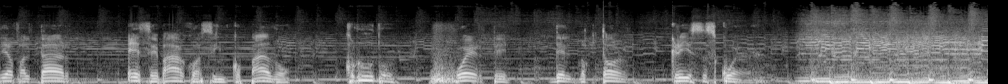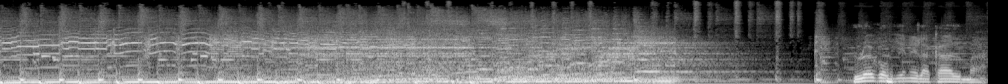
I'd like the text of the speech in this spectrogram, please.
Podía faltar ese bajo asincopado, crudo, fuerte del doctor Chris Square. Luego viene la calma,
